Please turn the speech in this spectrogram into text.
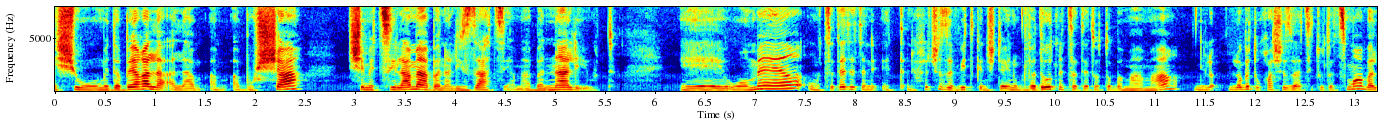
שהוא מדבר על, על הבושה שמצילה מהבנליזציה, מהבנאליות. Uh, הוא אומר, הוא מצטט את, את, אני חושבת שזה ויטקנשטיין, הוא בוודאות מצטט אותו במאמר, אני לא, לא בטוחה שזה הציטוט עצמו, אבל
